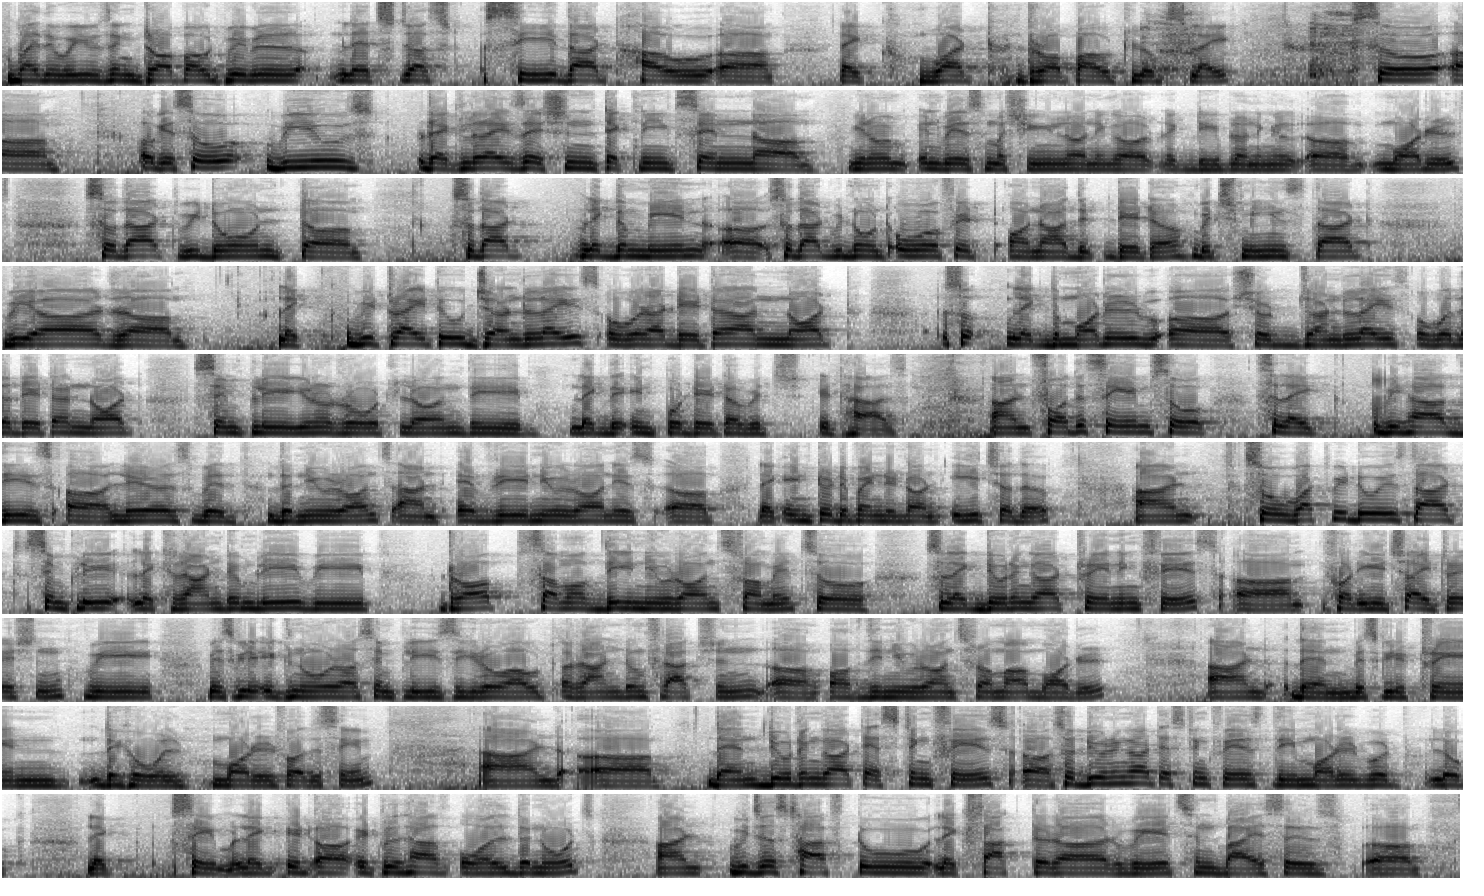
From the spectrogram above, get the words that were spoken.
why they were using dropout we will let's just see that how uh, like what dropout looks like. So uh, okay so we use regularization techniques in uh, you know in various machine learning or like deep learning uh, models so that we don't uh, so that like the main uh, so that we don't overfit on our data which means that we are uh, like we try to generalize over our data and not so like the model uh, should generalize over the data not simply you know rote learn the like the input data which it has. And for the same so so like we have these uh, layers with the neurons and every neuron is uh, like interdependent on each other. And so what we do is that simply like randomly we drop some of the neurons from it. So, so like during our training phase, um, for each iteration, we basically ignore or simply zero out a random fraction uh, of the neurons from our model and then basically train the whole model for the same and uh, then during our testing phase uh, so during our testing phase the model would look like same like it uh, it will have all the nodes and we just have to like factor our weights and biases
